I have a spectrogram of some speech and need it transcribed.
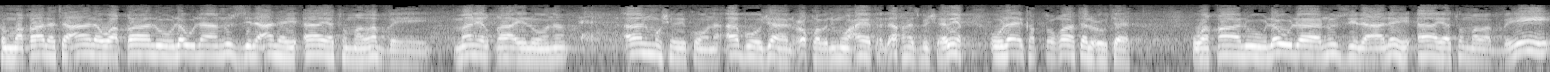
ثم قال تعالى وقالوا لولا نزل عليه آية من ربه. من القائلون؟ المشركون. أبو جهل عقبة بن معيط الأخنس بالشريق أولئك الطغاة العتاة. وقالوا لولا نزل عليه آية من ربه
